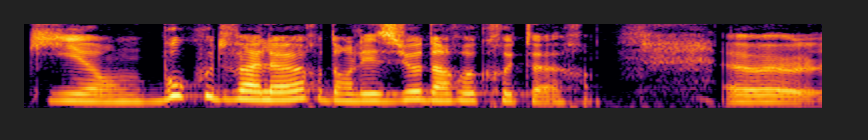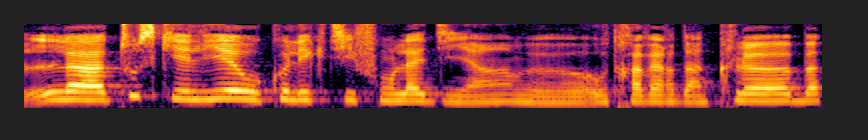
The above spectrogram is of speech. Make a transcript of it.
qui ont beaucoup de valeur dans les yeux d'un recruteur. Euh, tout ce qui est lié au collectif, on l'a dit, hein, euh, au travers d'un club,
